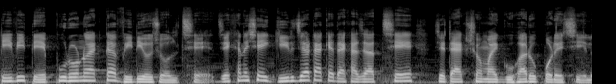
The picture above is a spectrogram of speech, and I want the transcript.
টিভিতে পুরনো একটা ভিডিও চলছে, যেখানে সেই গির্জাটাকে দেখা যাচ্ছে যেটা একসময় গুহার উপরে ছিল।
